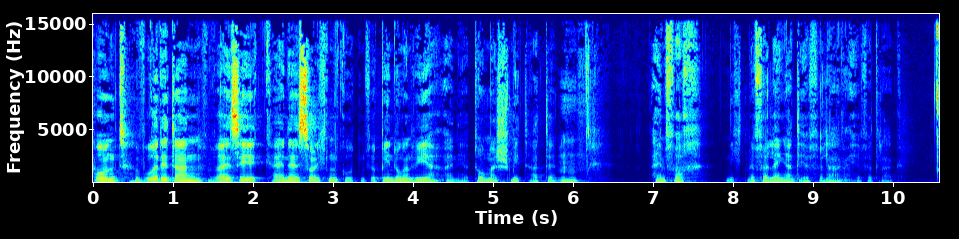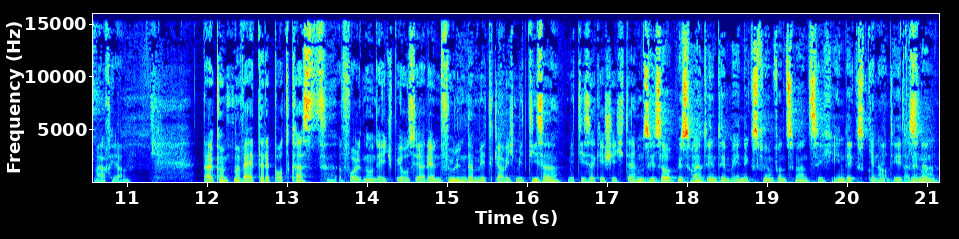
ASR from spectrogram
und wurde dann, weil sie keine solchen guten Verbindungen wie ein Herr Thomas Schmidt hatte, mhm. einfach nicht mehr verlängert, ihr, Verlag, ihr Vertrag. Ach ja. Da könnte man weitere Podcast-Folgen und HBO-Serien füllen damit, glaube ich, mit dieser, mit dieser Geschichte. Und sie ist aber bis heute in dem NX25 Index-Komitee genau, drinnen.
